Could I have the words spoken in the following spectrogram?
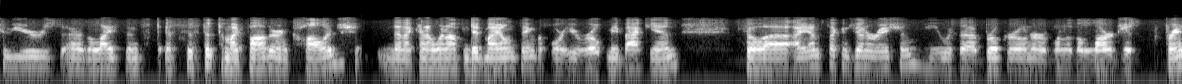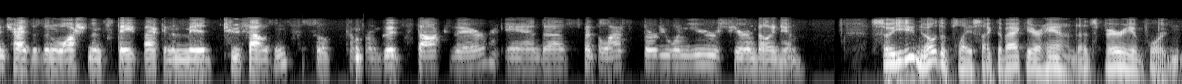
two years as a licensed assistant to my father in college. Then I kind of went off and did my own thing before he roped me back in. So uh, I am second generation. He was a broker owner of one of the largest franchises in Washington State back in the mid 2000s. So come from good stock there, and uh, spent the last 31 years here in Bellingham. So you know the place like the back of your hand. That's very important.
